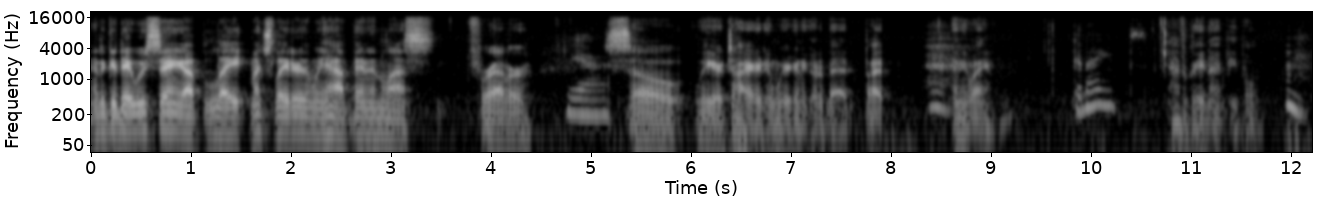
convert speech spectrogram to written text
had a good day. We were staying up late, much later than we have been in the last forever. yeah. So we are tired and we're going to go to bed. But anyway, Good night. have a great night, people.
